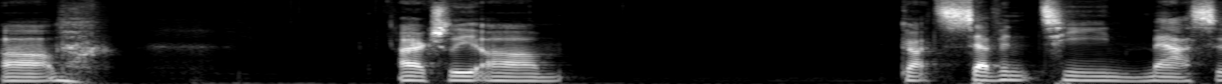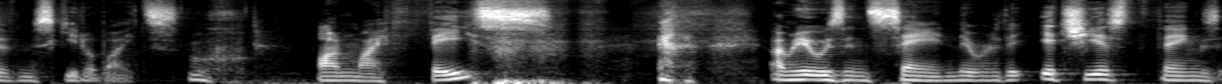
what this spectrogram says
um, I actually um, got 17 massive mosquito bites Oof. On my face. I mean, it was insane. They were the itchiest things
